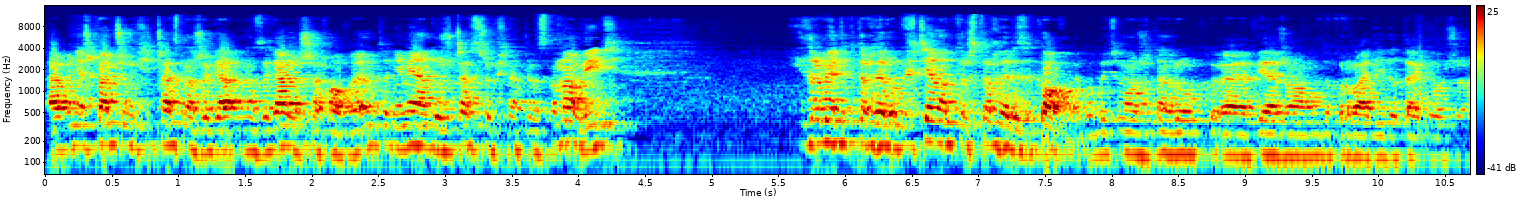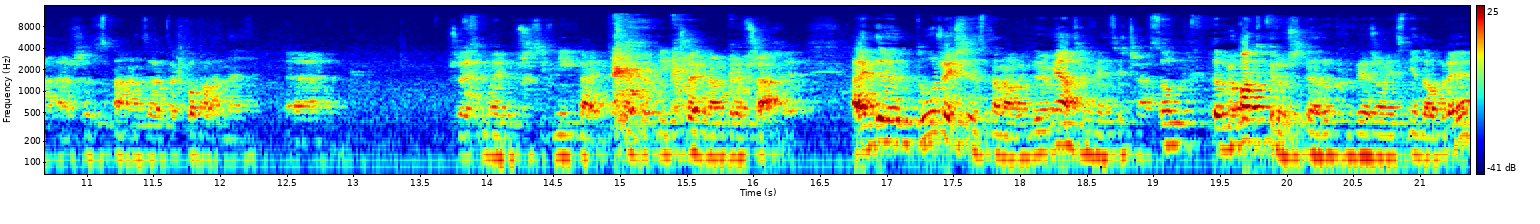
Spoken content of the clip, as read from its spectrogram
A ponieważ kończył mi się czas na, na zegarze szachowym, to nie miałem dużo czasu, żeby się nad tym zastanowić I zrobiłem taki trochę ruch w ciemno, który jest trochę ryzykowny, bo być może ten ruch e, wieżą doprowadzi do tego, że, że zostanę zaatakowany e, przez mojego przeciwnika i przegram grę w szachy. Ale gdybym dłużej się zastanowił, gdybym miał trochę więcej czasu, to bym odkrył, że ten ruch wieżą jest niedobry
